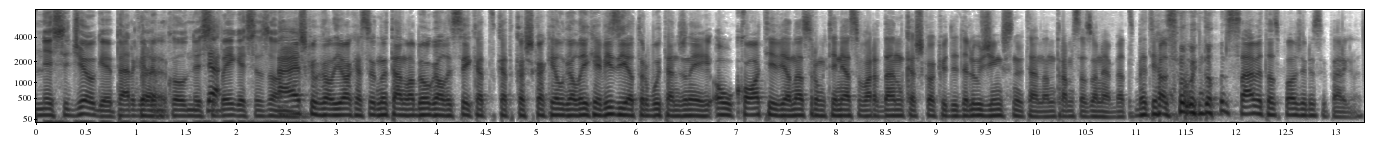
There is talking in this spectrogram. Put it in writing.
nesidžiaugia pergalėm, kol nesibaigė sezonas. Aišku, gal jokas, nu ten labiau gal jisai, kad, kad kažkokia ilgalaikė vizija turbūt ten, žinai, žinai, aukoti vienas rungtynės vardan kažkokių didelių žingsnių ten antram sezone, bet, bet jos labai įdomus savitas požiūris į pergalės.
